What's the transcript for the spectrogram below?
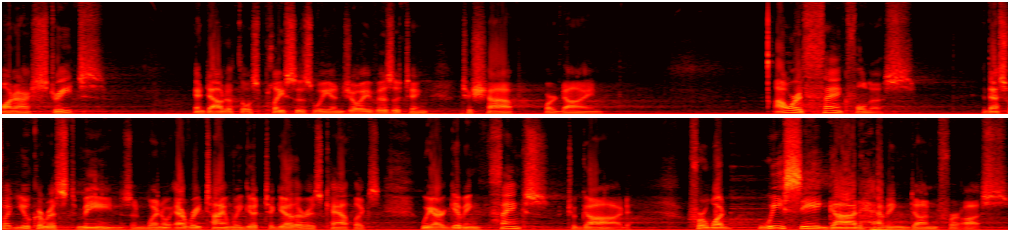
on our streets, and out at those places we enjoy visiting to shop or dine. Our thankfulness, and that's what Eucharist means, and when every time we get together as Catholics, we are giving thanks to God for what we see God having done for us.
